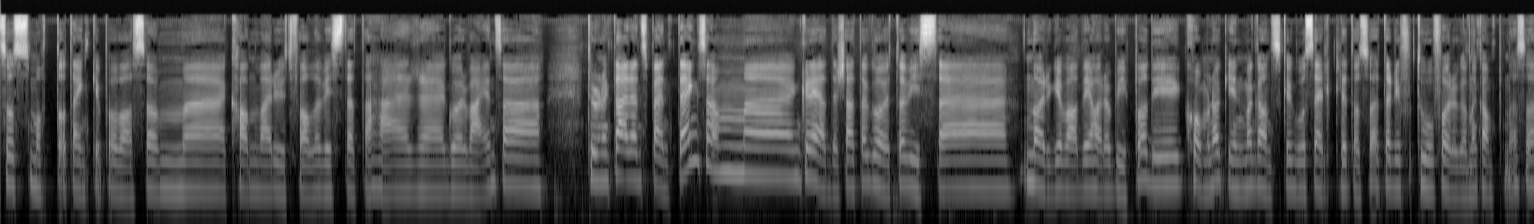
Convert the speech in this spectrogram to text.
så smått å tenke på hva som eh, kan være utfallet hvis dette her eh, går veien. Så jeg tror nok det er en spent gjeng som eh, gleder seg til å gå ut og vise Norge hva de har å by på. De kommer nok inn med ganske god selvtillit også etter de to foregående kampene, så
